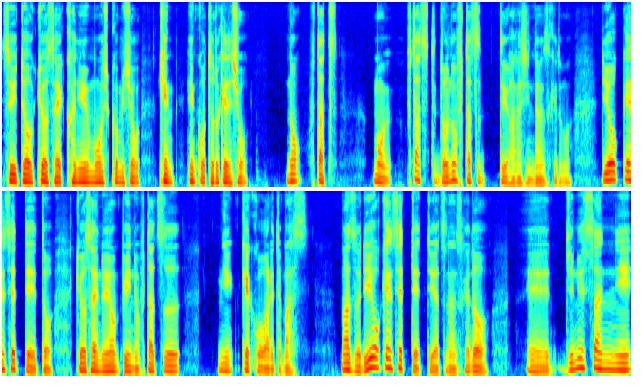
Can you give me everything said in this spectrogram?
水筒共済加入申込書兼変更届出書の2つ。もう2つってどの2つっていう話になるんですけども。利用権設定と共済の 4P の2つに結構追われてます。まず利用権設定っていうやつなんですけど、えー地主さんに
